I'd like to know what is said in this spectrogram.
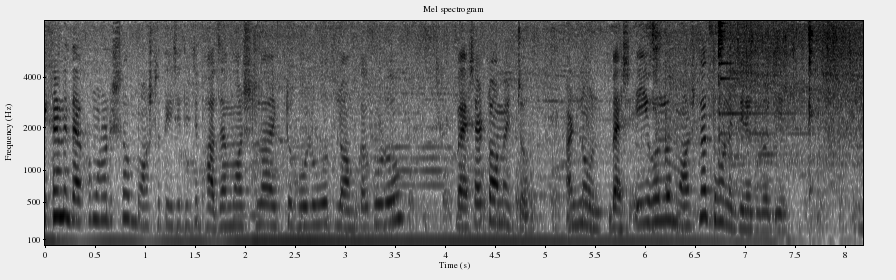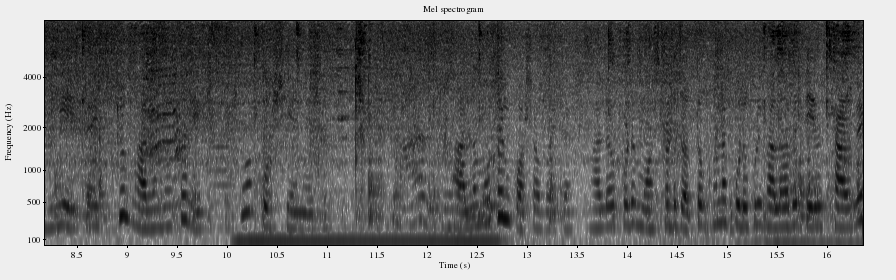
এখানে দেখো মোটামুটি সব মশলা দিয়েছি। দিয়েছি ভাজা মশলা, একটু হলুদ, লঙ্কা গুঁড়ো, ব্যাস, আর টমেটো আর নুন। ব্যাস, এই হলো মশলা ধনে জিরে গুঁড়ো দিয়েছি দিয়ে এটা একটু ভালো মতন একটু কষিয়ে নেব। ভালো মতন কষাবো এটা। ভালো করে মশলাটা যতক্ষণ না পুরোপুরি ভালোভাবে তেল ছাড়বে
